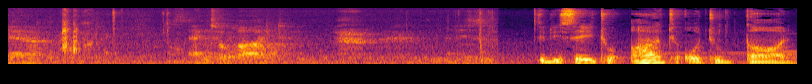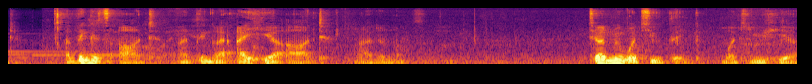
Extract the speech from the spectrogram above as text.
yeah. And to art. Did you say to art or to God? I think it's art. I think I, I hear art. I don't know. Tell me what you think, what you hear.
